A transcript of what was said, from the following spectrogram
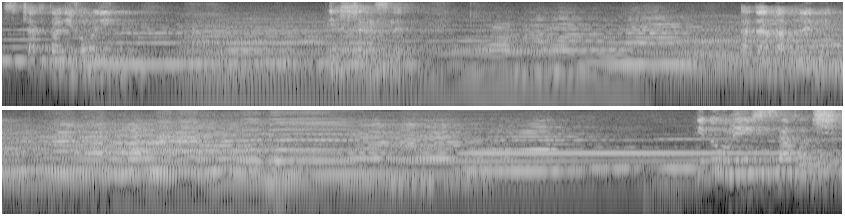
z czarna niewoli nieszczęsne Adama plemię. Nie było miejsca, choć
